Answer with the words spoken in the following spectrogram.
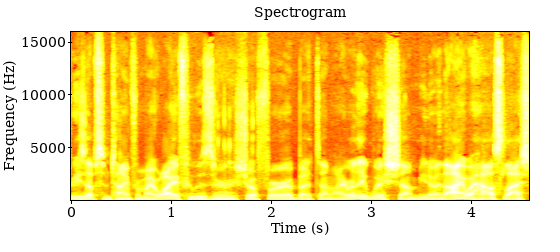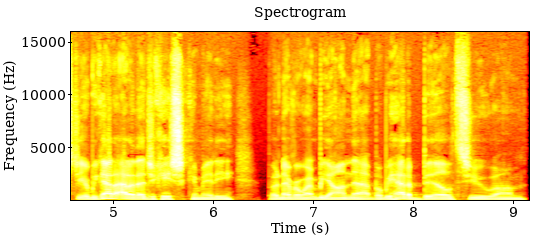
frees up some time for my wife, who was her chauffeur. But um, I really wish, um, you know, in the Iowa House last year, we got out of the education committee, but never went beyond that. But we had a bill to um,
